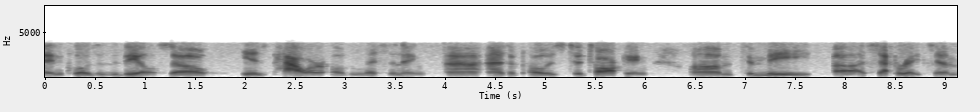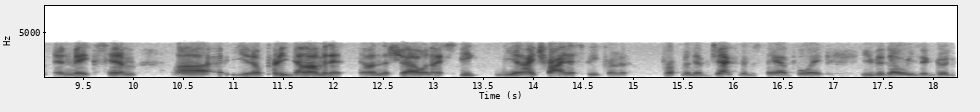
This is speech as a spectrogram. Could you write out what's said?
and closes the deal. So his power of listening uh, as opposed to talking, um, to me, uh, separates him and makes him, uh, you know, pretty dominant on the show. And I speak, you know, I try to speak from from an objective standpoint, even though he's a good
